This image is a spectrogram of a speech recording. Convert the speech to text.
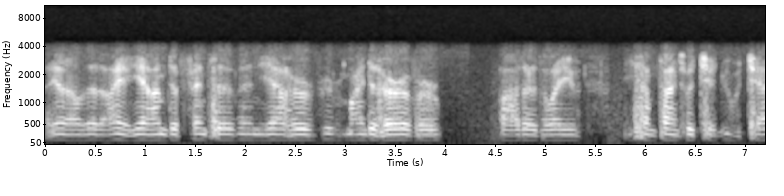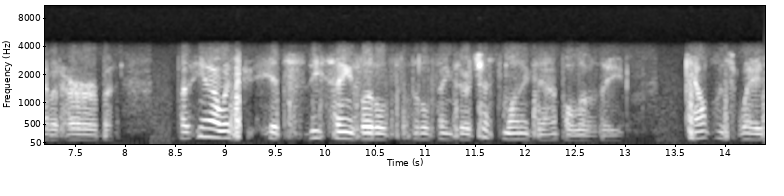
you know, that I, yeah, I'm defensive, and yeah, her reminded her of her father the way sometimes would, would jab at her, but but you know it's it's these things little little things are just one example of the countless ways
